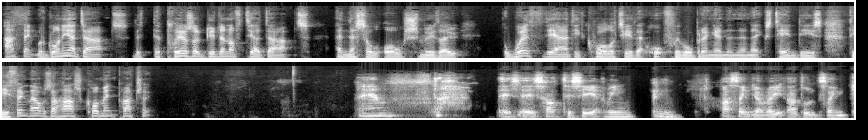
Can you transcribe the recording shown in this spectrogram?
I think we're going to adapt. The, the players are good enough to adapt and this will all smooth out with the added quality that hopefully we'll bring in in the next 10 days. Do you think that was a harsh comment, Patrick? Um, it's it's hard to say. I mean, I think you're right. I don't think.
